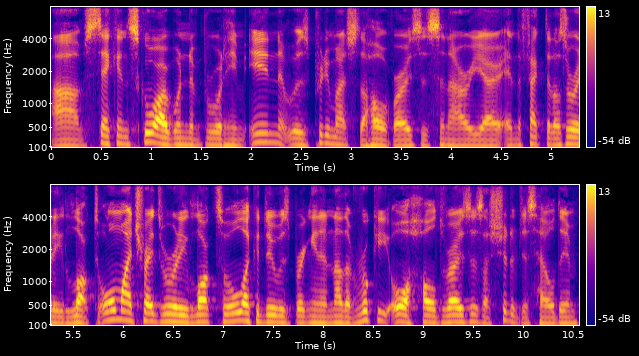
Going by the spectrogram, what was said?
um, second score, I wouldn't have brought him in. It was pretty much the whole Rosas scenario, and the fact that I was already locked. All my trades were already locked, so all I could do was bring in another rookie or hold Rosas. I should have just held him.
